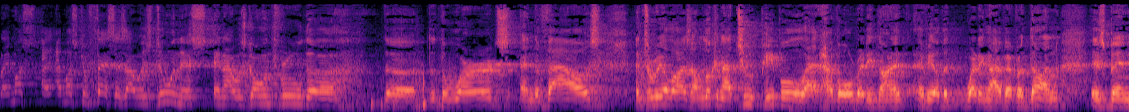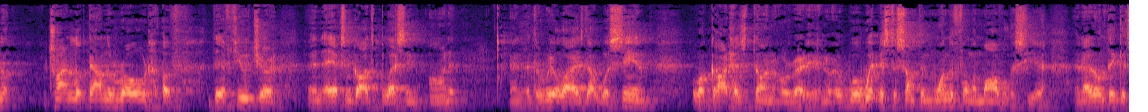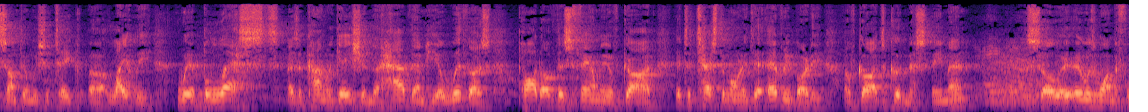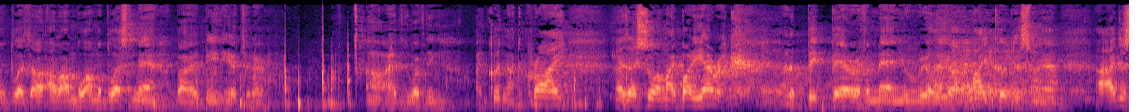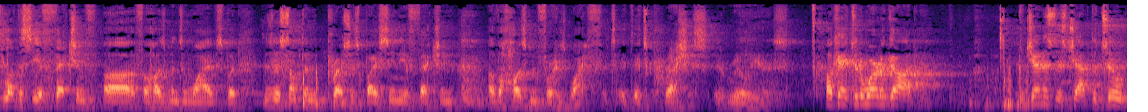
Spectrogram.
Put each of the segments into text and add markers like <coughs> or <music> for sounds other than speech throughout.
But I must, I, I, must confess, as I was doing this and I was going through the, the, the, the words and the vows, and to realize I'm looking at two people that have already done it. Every other wedding I've ever done has been trying to look down the road of their future and asking God's blessing on it, and, and to realize that we're seeing what God has done already. And we're witness to something wonderful and marvelous here. And I don't think it's something we should take uh, lightly. We're blessed as a congregation to have them here with us, part of this family of God. It's a testimony to everybody of God's goodness. Amen? Amen. So it, it was wonderful. Blessed. I, am I'm a blessed man by being here today. Uh, I had to do everything I could not to cry as I saw my buddy Eric. What a big bear of a man you really are. My goodness, man. I just love to see affection uh, for husbands and wives, but there's something precious by seeing the affection of a husband for his wife. It's, it, it's precious. It really is. Okay, to the Word of God. Genesis chapter 2.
